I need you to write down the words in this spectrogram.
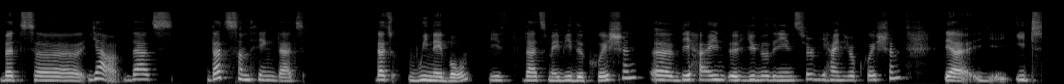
But uh, yeah, that's that's something that that's winnable if that's maybe the question uh, behind uh, you know the answer behind your question yeah it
